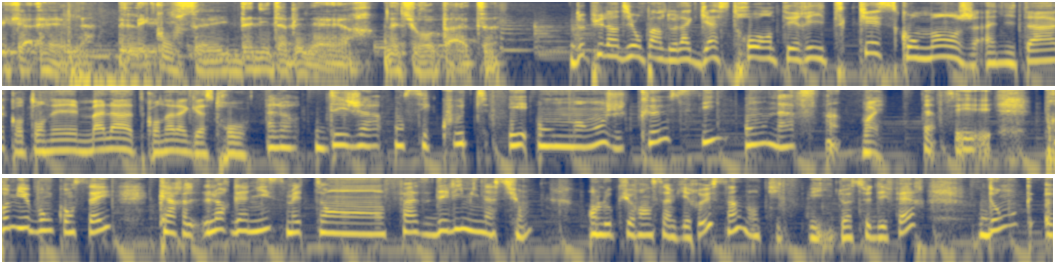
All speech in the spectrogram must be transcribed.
DKL, les conseils d'Anita Benner, naturopathe. Depuis lundi, on parle de la gastro-entérite. Qu'est-ce qu'on mange, Anita, quand on est malade, qu'on a la gastro? Alors déjà, on s'écoute et on mange que si on a faim. Ouais. Enfin, C'est premier bon conseil, car l'organisme est en phase d'élimination, en l'occurrence un virus hein, dont il, il doit se défaire. Donc, euh,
